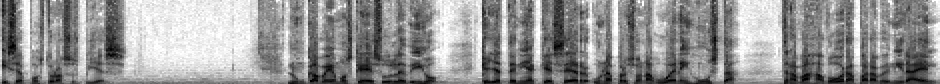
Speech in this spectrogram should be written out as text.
y se postró a sus pies. Nunca vemos que Jesús le dijo, que ella tenía que ser una persona buena y justa, trabajadora para venir a Él,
